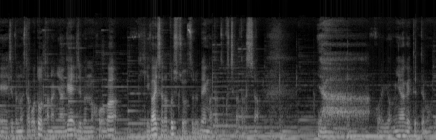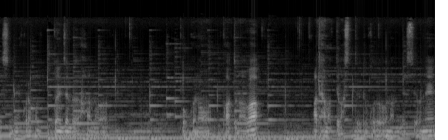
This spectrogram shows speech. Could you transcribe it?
えー、自分のしたことを棚に上げ。自分の方が被害者だと主張する。弁が立つ口が達者。いやーこれ読み上げててもですね。これ本当に全部あの僕のパートナーは当てはまってますっていうところなんですよね。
